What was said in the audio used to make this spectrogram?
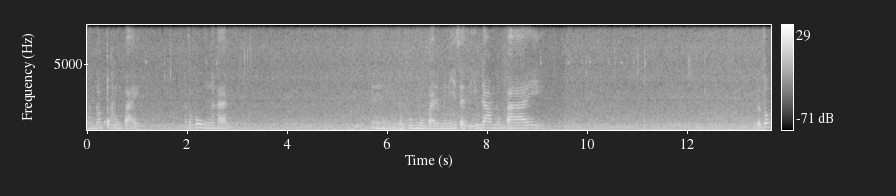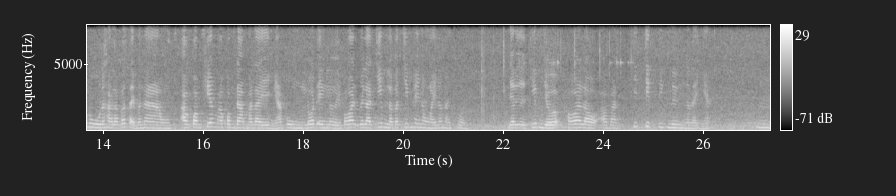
น้ำลังคกลงไป แล้วก็ปรุงนะคะอ้ยลงปรุงลงไปตรงนี้ใส่ซีอิ๊วดำลงไป เราต้องดูนะคะ แล้วก็ใส่มะนาว เอาความเข้มเอาความดำอะไรอย่างเงี้ยปรุงรสเองเลย เพราะว่าเวลาจิ้มเราก็จิ้มให้น้อยนะคะทุกคนอย่าอย่าจิ้มเยอะ เพราะว่าเราเอามาจิดจิดนิดนึงอะไรอย่างเงี้ยอืม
